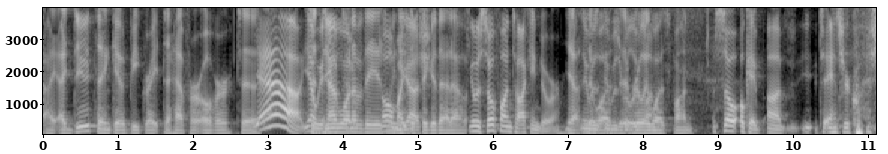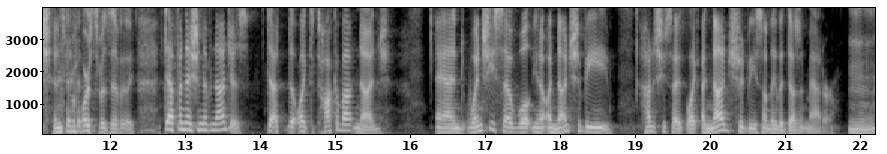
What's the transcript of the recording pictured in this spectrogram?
I I do think it would be great to have her over to yeah, yeah, to we do have one to. of these. Oh we my need gosh. to figure that out. It was so fun talking to her. Yes, it was. It, really, fun. was fun. So, okay, uh, to answer your question more specifically, definition of nudges. De- like to talk about nudge and when she said, "Well, you know, a nudge should be," how did she say? it? Like a nudge should be something that doesn't matter. Mm-hmm.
